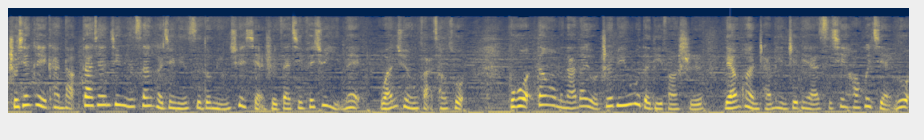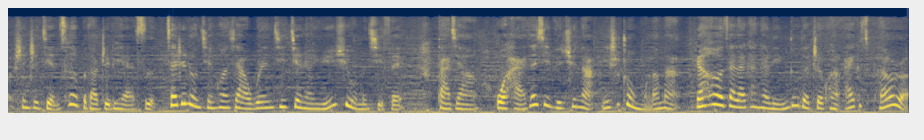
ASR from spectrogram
首先可以看到大疆精灵三和精灵四都明确显示在禁飞区以内，完全无法操作。不过，当我们拿到有遮蔽物的地方时，两款产品 GPS 信号会减弱，甚至检测不到 GPS。在这种情况下，无人机竟然允许我们起飞。大疆，我还在禁飞去哪，你是肿么了吗？然后再来看看零度的这款 Explorer，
